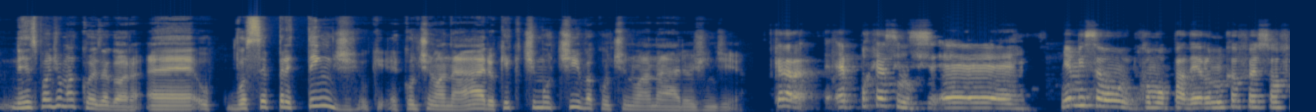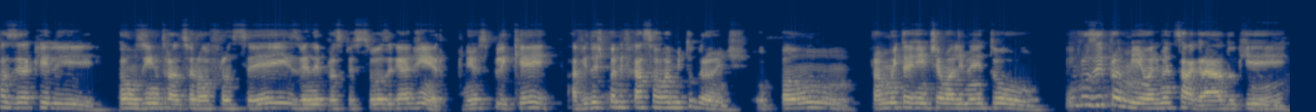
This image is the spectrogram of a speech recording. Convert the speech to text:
Me responde uma coisa agora. É, o, você pretende o que, é, continuar na área? O que, que te motiva a continuar na área hoje em dia? Cara, é porque assim, é, minha missão como padeiro nunca foi só fazer aquele pãozinho tradicional francês, vender para as pessoas e ganhar dinheiro. Como eu expliquei, a vida de panificação é muito grande. O pão, para muita gente, é um alimento, inclusive para mim, é um alimento sagrado que uhum.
